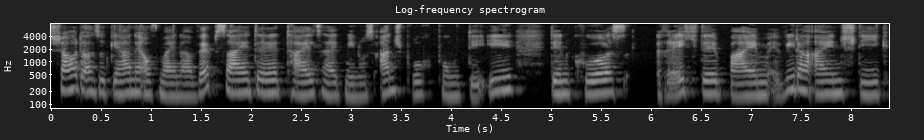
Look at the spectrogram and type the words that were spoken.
Schaut also gerne auf meiner Webseite teilzeit-anspruch.de den Kurs Rechte beim Wiedereinstieg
